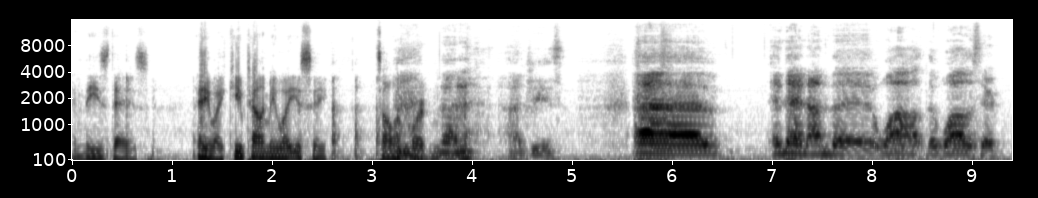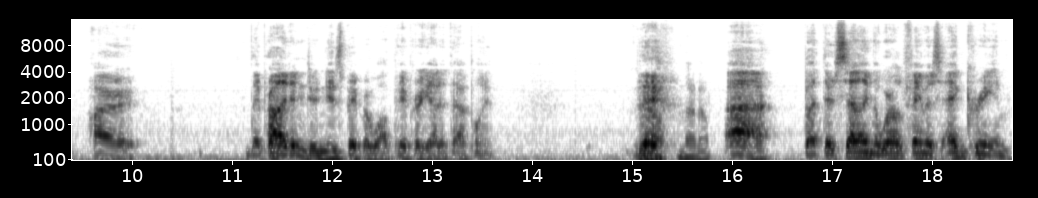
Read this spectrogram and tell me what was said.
in these days. Anyway, keep telling me what you see. It's all important. None. Oh, jeez. Uh, and then on the wall, the walls there are. They probably didn't do newspaper wallpaper yet at that point. They, No, no, no. Ah, but they're selling the world famous egg cream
